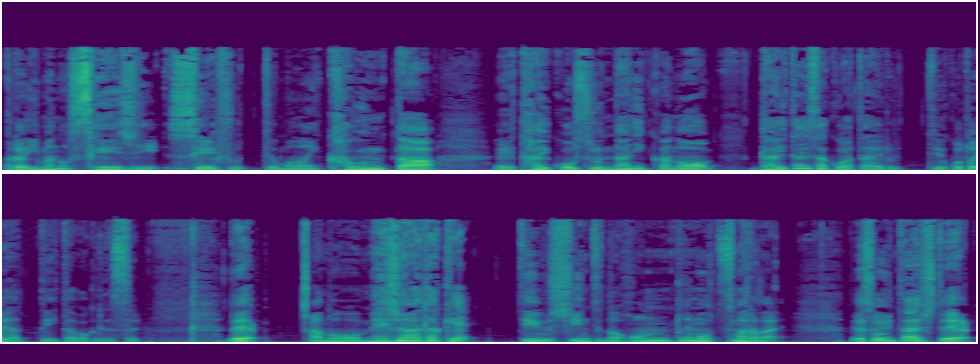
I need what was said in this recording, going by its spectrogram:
あるいは今の政治、政府っていうものにカウンター、えー、対抗する何かの代替策を与えるっていうことをやっていたわけです。で、あの、メジャーだけっていうシーンっていうのは本当にもうつまらない。で、それに対して、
